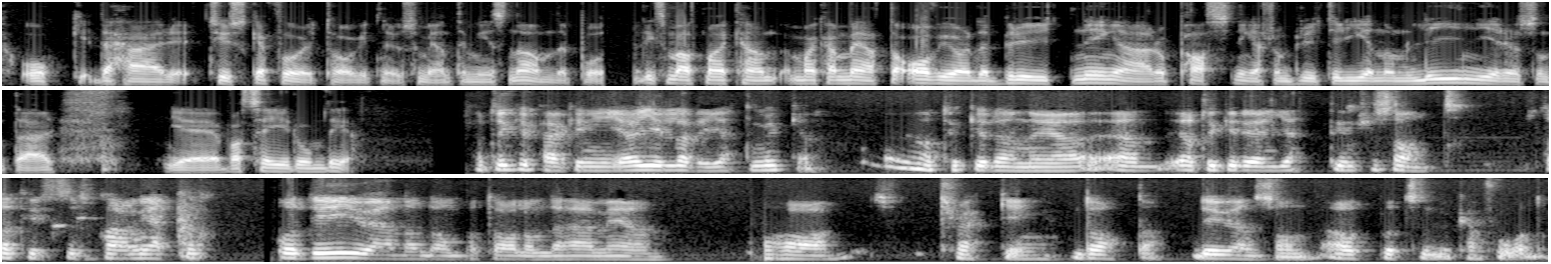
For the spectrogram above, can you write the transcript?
och det här tyska företaget nu som jag inte minns namnet på. Liksom att man kan, man kan mäta avgörande brytningar och passningar som bryter igenom linjer och sånt där. Eh, vad säger du om det? Jag tycker packing, jag gillar det jättemycket. Jag tycker, den är, jag tycker det är en jätteintressant statistisk parameter. Och det är ju en av dem, på tal om det här med att ha tracking-data. Det är ju en sån output som du kan få. Då.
